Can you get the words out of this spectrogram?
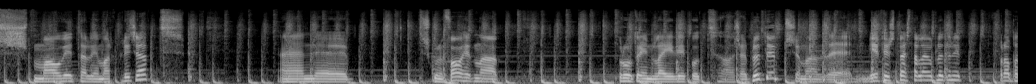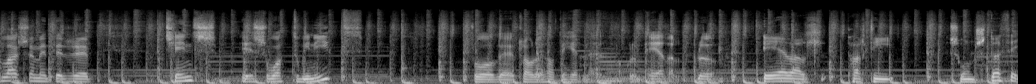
smá viðtalið Mark Pritchard. En uh, skulum fá hérna broturinn lagi viðbútt á þessari blötu sem að uh, mér finnst besta lag á blötunni frábært lag sem heitir uh, Change is what we need. Svo uh, kláruðu þátti hér með okkur eðal blöðum Eðal partí svon stöfi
